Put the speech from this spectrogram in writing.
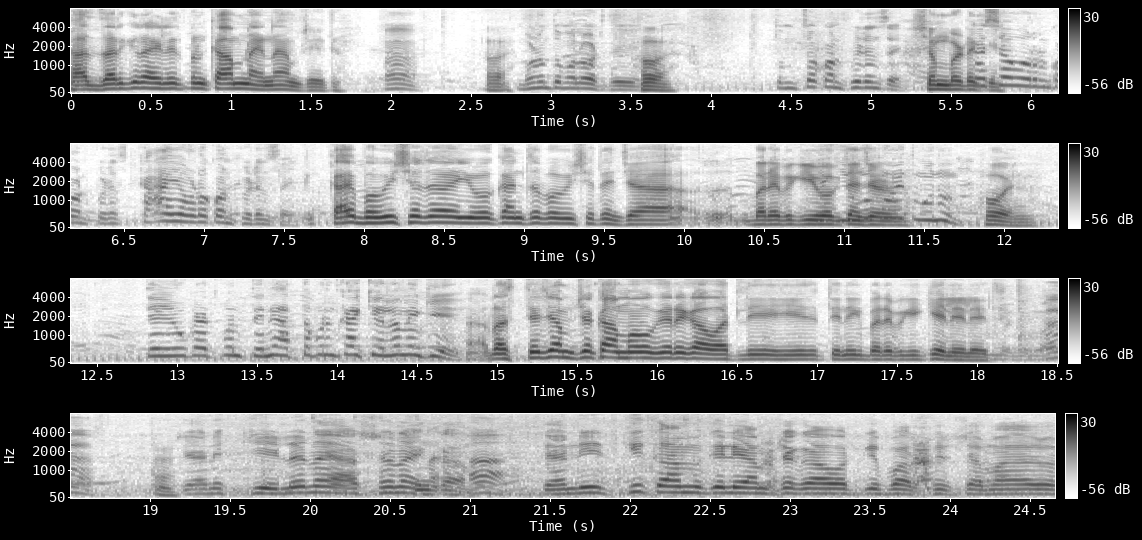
खासदारकी राहिलेत पण काम नाही ना आमच्या इथं. हा. होय. म्हणून तुम्हाला वाटतं होय. तुमचा कॉन्फिडन्स आहे. शंभर टक्के. कशावरून कॉन्फिडन्स काय एवढा कॉन्फिडन्स आहे? काय भविष्याचं युवकांचं भविष्य त्यांच्या बऱ्यापैकी युवक युवक त्यांच्या आहेत म्हणून. होय. ते युवक आहेत पण त्यांनी आतापर्यंत काय केलं नाही की रस्त्याची आमच्या कामं वगैरे गावातली ही त्यांनी बऱ्यापैकी केलेले आहेत. त्याने केलं नाही असं नाही का हा. त्यांनी इतकी कामं केली आमच्या गावात की भारतीय सभा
